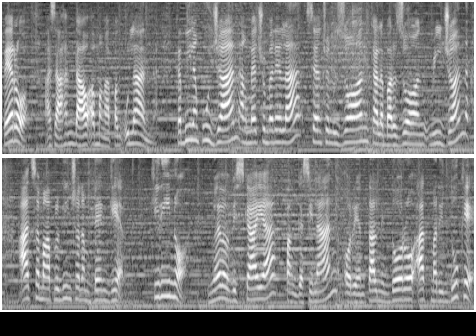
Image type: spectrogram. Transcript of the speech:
pero asahan daw ang mga pag-ulan. Kabilang po dyan ang Metro Manila, Central Luzon, Calabarzon Region at sa mga probinsya ng Benguet, Quirino, Nueva Vizcaya, Pangasinan, Oriental Mindoro at Marinduque.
